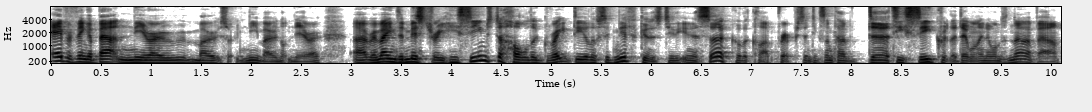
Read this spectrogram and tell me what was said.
everything about Nero, Mo, sorry, Nemo, not Nero, uh, remains a mystery. He seems to hold a great deal of significance to the inner circle of the club, representing some kind of dirty secret they don't want anyone to know about.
